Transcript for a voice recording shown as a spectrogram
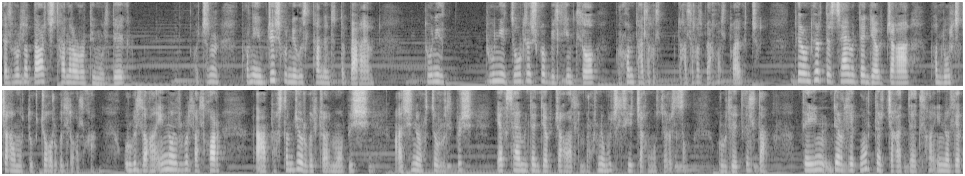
залбирлаа даарч та нар руу тэмүүлдэг. Учир нь Бурхны хэмжээшгүй нэгүсэл та нарын дотор байгаа юм. Түүнийг түүний зөвлөшгүй бэлгийн төлөө Бурхан талархал талархал байх болтугай гэж. Тэр үнэхээр тэр сайн мэдээнд явж байгаа бохонд үйлчилж байгаа хүмүүст өгж байгаа өргөл болгоо. Өргөл байгаа. Энэ өргөл болохоор тусламжийн үргэлж бол муу биш шинэ ургац үргэлж биш яг сайн мэдээнд явж байгаа болон бурхны үйлчлэл хийж байгаа хүмүүс зориулсан үргэлж байдаг л да. Тэгээ энэ дээр бол яг үр тарьж байгаатай адилхан энэ бол яг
